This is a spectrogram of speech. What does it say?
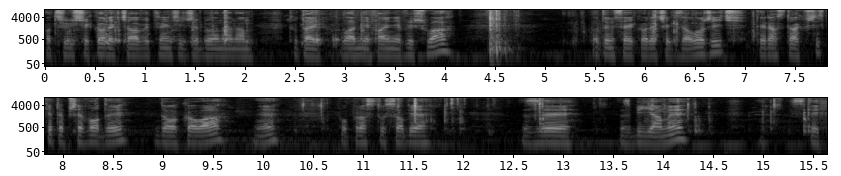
Oczywiście korek trzeba wykręcić, żeby ona nam tutaj ładnie, fajnie wyszła. Potem sobie koreczek założyć. Teraz tak, wszystkie te przewody dookoła, nie? Po prostu sobie z, zbijamy z tych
